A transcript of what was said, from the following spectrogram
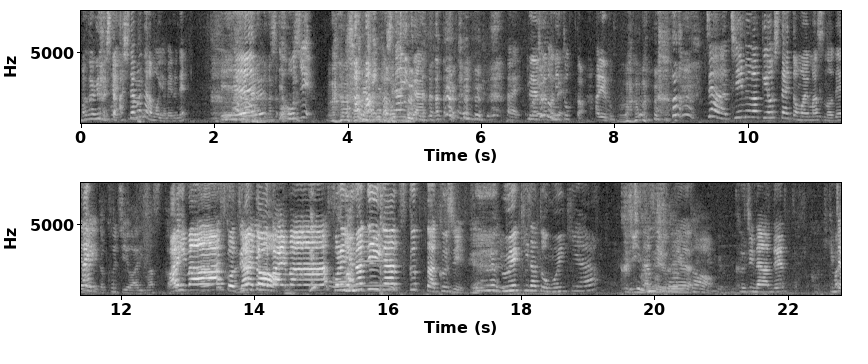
わ、かりました、明日まではもうやめるね。えー、してほしい。しないんじゃんはい。ということで。取った。ありがとう。じゃあチーム分けをしたいと思いますので、はい、えっとくじはありますか？あります。こちらにございます。これユナティが作ったくじ。植木だと思いきや9時になってるね。9時なんです。じ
